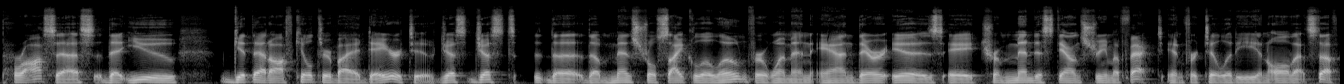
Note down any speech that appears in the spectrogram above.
process that you get that off kilter by a day or two. Just just the the menstrual cycle alone for women and there is a tremendous downstream effect in fertility and all that stuff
